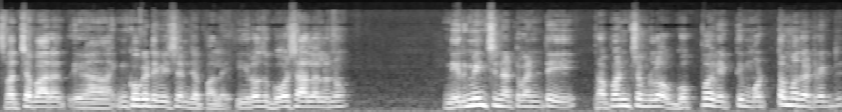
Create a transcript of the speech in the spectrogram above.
స్వచ్ఛ భారత్ ఇంకొకటి విషయం చెప్పాలి. ఈరోజు గోశాలలను నిర్మించినటువంటి ప్రపంచంలో గొప్ప వ్యక్తి మొట్టమొదటి వ్యక్తి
